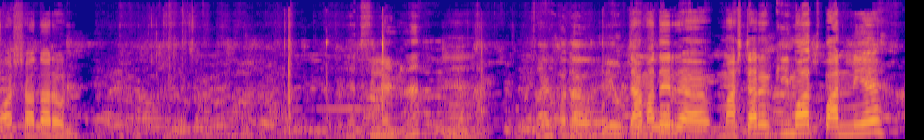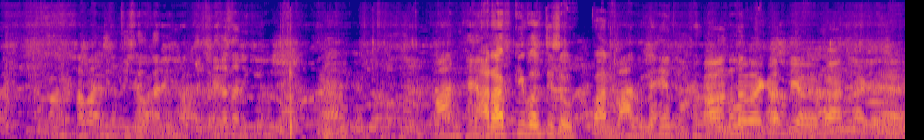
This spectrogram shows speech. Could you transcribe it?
অসাধারণ। হ্যাঁ। তা আমাদের মাস্টারের কি মত পান নিয়ে? খাবার তৃপ্তি সহকারে মাত্র শেখা নাকি? পান খায় আর আপ কি বলতিছো? পান হ্যাঁ।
